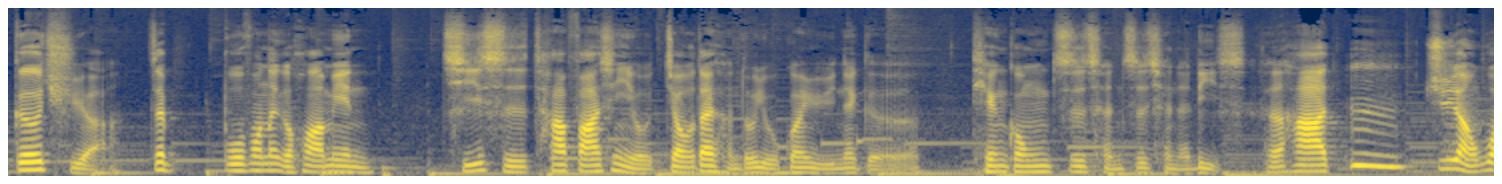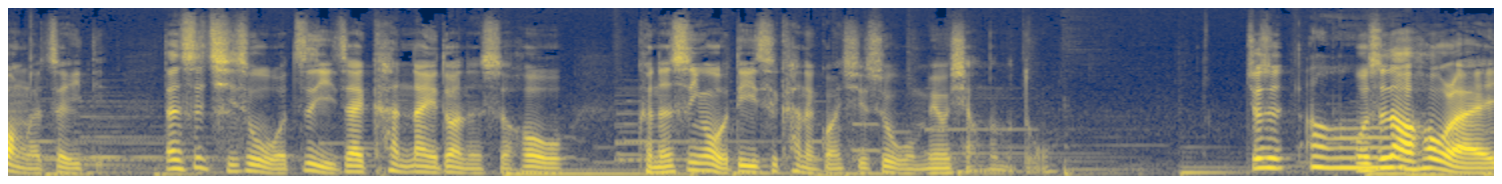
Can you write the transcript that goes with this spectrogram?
歌曲啊，在播放那个画面，其实他发现有交代很多有关于那个天空之城之前的历史，可是他嗯，居然忘了这一点。嗯、但是其实我自己在看那一段的时候，可能是因为我第一次看的关系，所以我没有想那么多。就是我知道后来，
